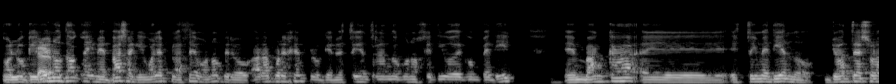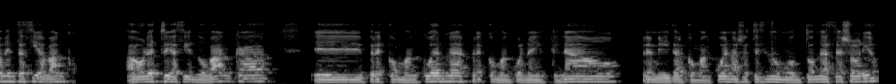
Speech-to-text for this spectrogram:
pues lo que yo he notado que ahí me pasa, que igual es placebo, ¿no? Pero ahora, por ejemplo, que no estoy entrando con objetivo de competir, en banca eh, estoy metiendo, yo antes solamente hacía banca, ahora estoy haciendo banca, eh, press con mancuernas, press con mancuernas inclinados, press militar con mancuernas, o sea, estoy haciendo un montón de accesorios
